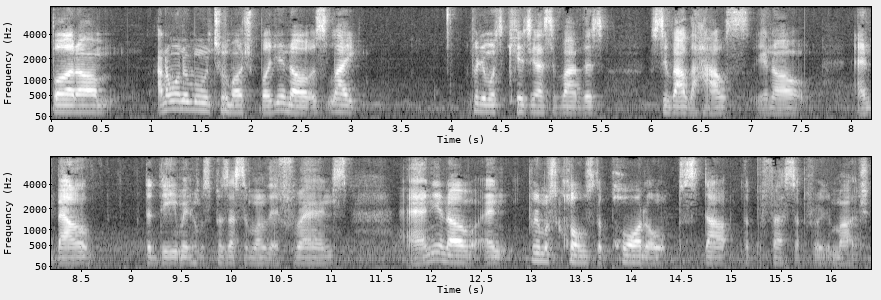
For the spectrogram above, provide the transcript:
But um, I don't want to move too much, but you know, it's like pretty much kids gotta survive this, survive the house, you know, and battle the demon who's possessing one of their friends and you know, and pretty much close the portal to stop the professor, pretty much.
